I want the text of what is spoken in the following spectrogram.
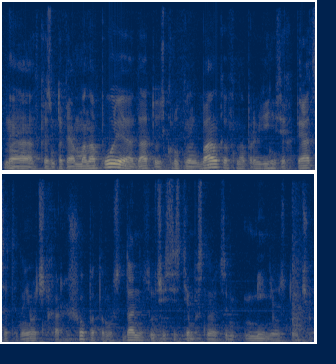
скажем, такая монополия, да, то есть крупных банков на проведение всех операций, это не очень хорошо, потому что в данном случае система становится менее устойчивой.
